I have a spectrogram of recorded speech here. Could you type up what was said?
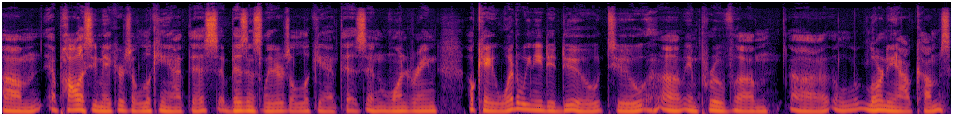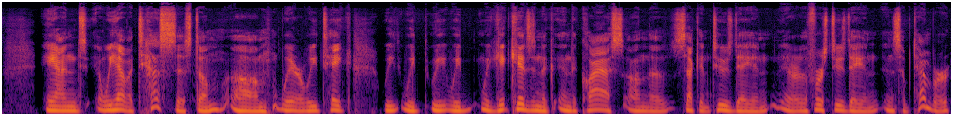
um, policymakers are looking at this, business leaders are looking at this, and wondering, okay, what do we need to do to uh, improve um, uh, learning outcomes? And, we have a test system um, where we take we, we, we, we, we get kids into into class on the second Tuesday and or the first Tuesday in, in September,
